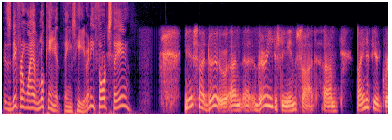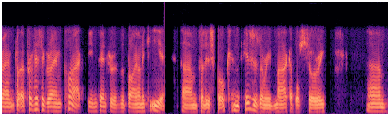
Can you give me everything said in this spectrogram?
There's a different way of looking at things here. Any thoughts there? Yes, I do. And uh, very interesting insight. Um, I interviewed Graeme, uh, Professor Graeme Clark, the inventor of the bionic ear, um, for this book. And his is a remarkable story. Um,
